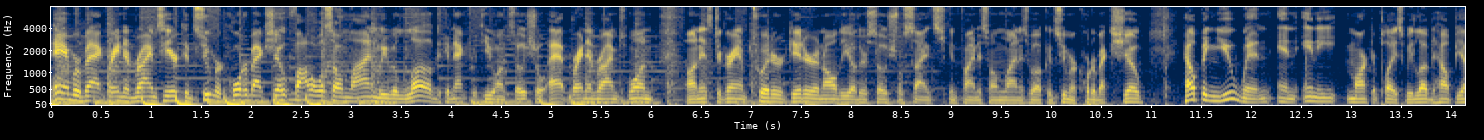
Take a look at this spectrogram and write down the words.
And we're back. Brandon Rhymes here, Consumer Quarterback Show. Follow us online. We would love to connect with you on social at Brandon Rhymes1 on Instagram, Twitter, GETTR, and all the other social sites. You can find us online as well. Consumer Quarterback Show, helping you win in any marketplace. We love to help you.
